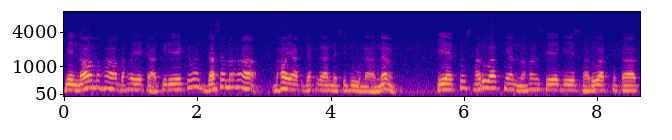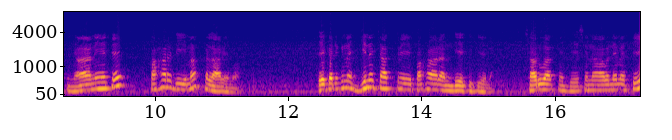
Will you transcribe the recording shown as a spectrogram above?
මේ නව මහා භවයට අතිරේකව දස මහා භවයක් දැක ගන්න සිදු වුණා නම් ඒ අතු සරුවක්ඥන් වහන්සේගේ සරුවක්ඥතා ඥාණයට පහර දීමක් කළා වෙනවා. ඒකට කියන ජින චක්‍රේ පහරන් දීති කියලා. සරුවක්ඥ දේශනාව නැමැති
